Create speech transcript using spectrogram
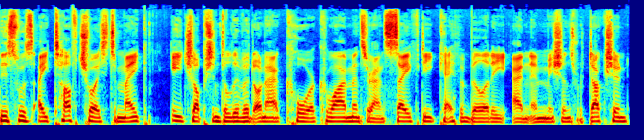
This was a tough choice to make. Each option delivered on our core requirements around safety, capability, and emissions reduction.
